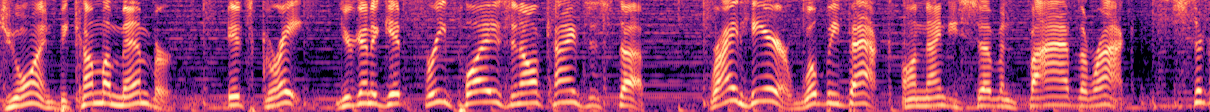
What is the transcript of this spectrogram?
Join, become a member. It's great. You're going to get free plays and all kinds of stuff right here. We'll be back on 97.5 The Rock. Stick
